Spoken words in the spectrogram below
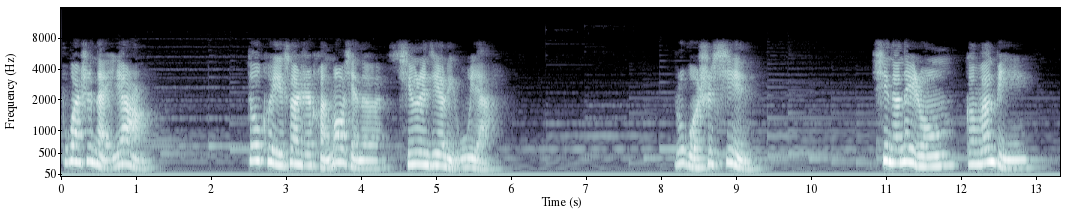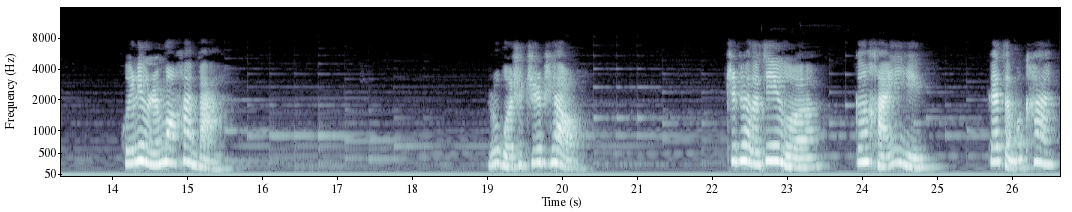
不管是哪样。都可以算是很冒险的情人节礼物呀。如果是信，信的内容跟文笔会令人冒汗吧？如果是支票，支票的金额跟含义该怎么看？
